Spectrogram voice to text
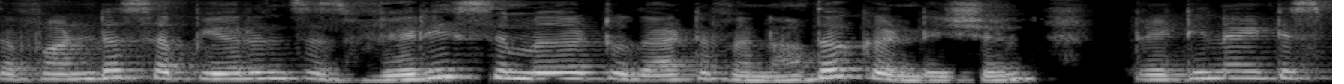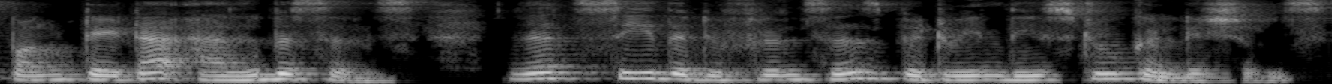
The fundus appearance is very similar to that of another condition, retinitis punctata albescens. Let's see the differences between these two conditions.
